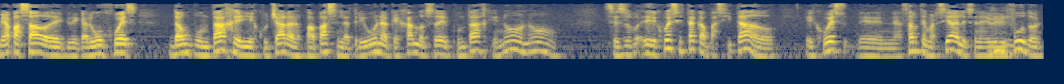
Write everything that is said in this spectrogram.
Me ha pasado de, de que algún juez da un puntaje y escuchar a los papás en la tribuna quejándose del puntaje. No, no. Se el juez está capacitado. El juez en las artes marciales, en el fútbol,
